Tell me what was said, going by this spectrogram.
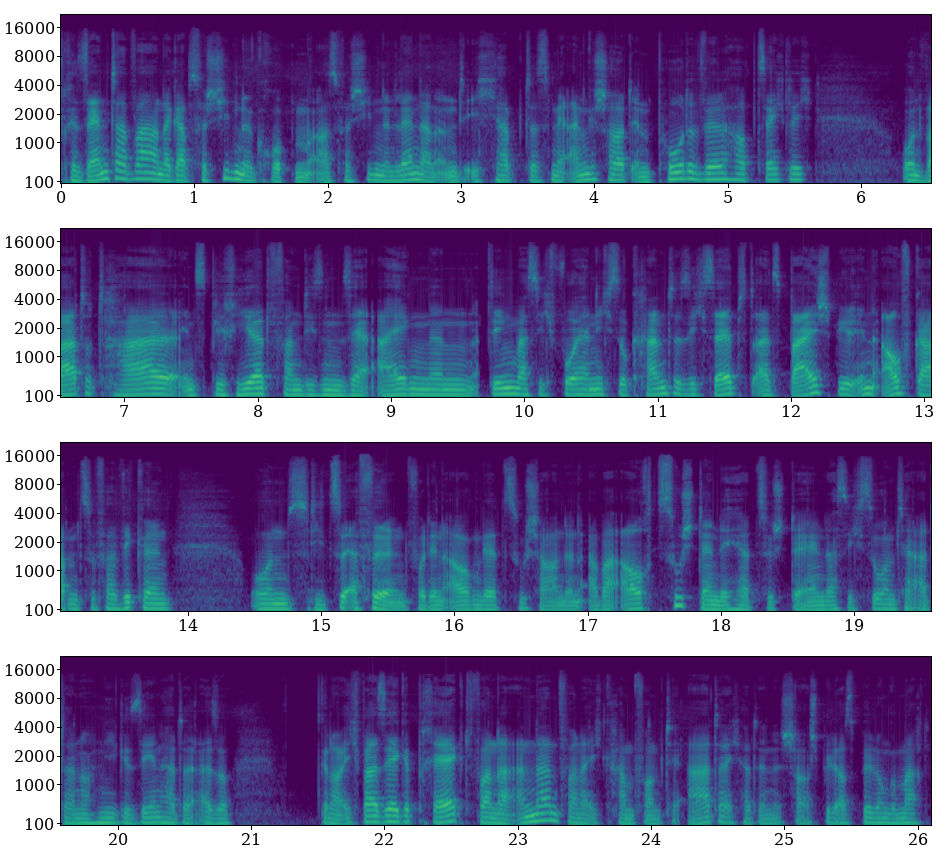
präsenter war und da gab es verschiedene Gruppen aus verschiedenen Ländern und ich habe das mir angeschaut im Podeville hauptsächlich und war total inspiriert von diesem sehr eigenen Ding, was ich vorher nicht so kannte, sich selbst als Beispiel in Aufgaben zu verwickeln und die zu erfüllen vor den Augen der Zuschauenden, aber auch Zustände herzustellen, das ich so im Theater noch nie gesehen hatte. Also genau, ich war sehr geprägt von einer anderen, von einer, ich kam vom Theater, ich hatte eine Schauspielausbildung gemacht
